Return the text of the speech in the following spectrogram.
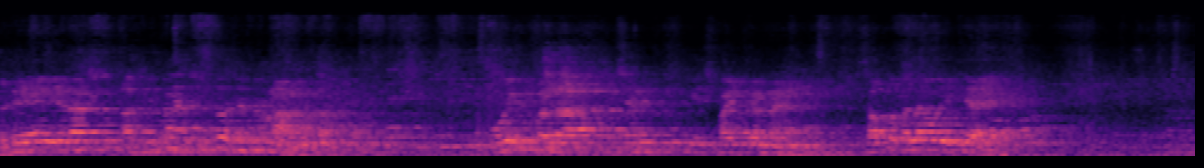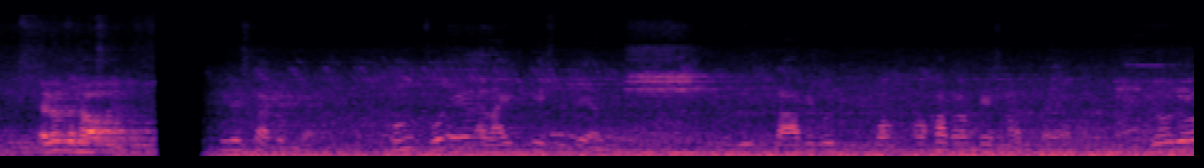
ਬਾਹਰ ਜਿਹੜਾ ਅਸੀਂ ਨਾ ਸਿੱਧਾ ਸੈਂਟਰ ਬਣਾ ਦਿੱਤਾ। ਕੋਈ ਵੀ ਬੰਦਾ ਕਿਸੇ ਨੇ ਕੇਸ ਫਾਈਲ ਕਰਨਾ ਹੈ, ਸਭ ਤੋਂ ਪਹਿਲਾਂ ਉਹ ਇੱਥੇ ਆਏਗਾ ਇਹਨੂੰ ਦਿਖਾਓ ਐਕਸਪੀਰੀਅੰਸ ਘੱਟ ਹੁੰਦਾ ਉਹਨੂੰ ਥੋੜੇ ਅਲਾਈਟ ਕੇਸ ਦਿੱਤੇ ਜਾਂਦੇ ਜਿਸ ਤਾਂ ਕਿ ਕੋਈ ਔਖਾ ਕੰਮ ਕੇਸ ਨਾ ਦਿੱਤਾ ਜਾਵੇ। ਜੋ ਜੋ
